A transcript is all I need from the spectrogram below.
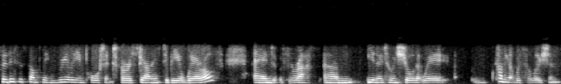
So this is something really important for Australians to be aware of, and for us, um, you know, to ensure that we're coming up with solutions.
